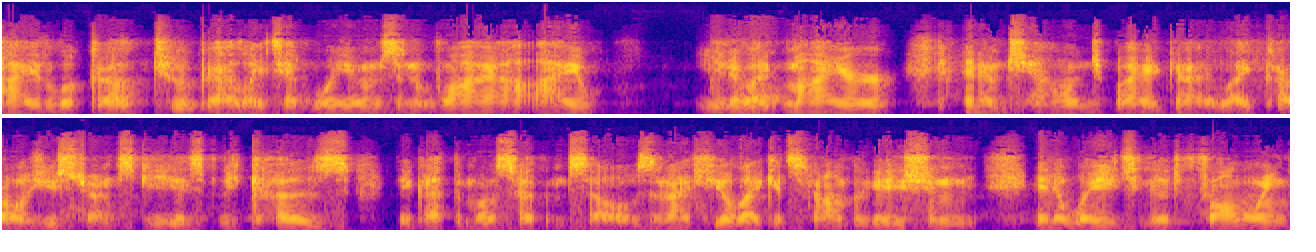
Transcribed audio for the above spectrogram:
I look up to a guy like Ted Williams and why I you know admire and I'm challenged by a guy like Carl Yastrzemski is because they got the most out of themselves. And I feel like it's an obligation in a way to the following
